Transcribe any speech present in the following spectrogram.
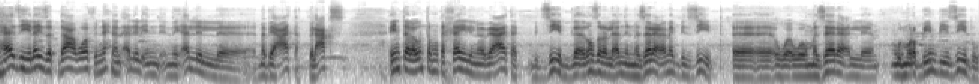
هذه ليست دعوة في إن إحنا نقلل نقلل آه، مبيعاتك. بالعكس أنت لو أنت متخيل إن مبيعاتك بتزيد نظرا لأن المزارع العنب بتزيد آه، ومزارع ال- والمربيين بيزيدوا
